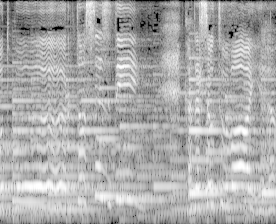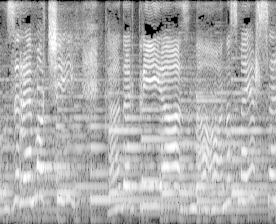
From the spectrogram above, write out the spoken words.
odprto, se zdi, kadar v tvoje vzrem oči, kadar prijazno nasmeješ se,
